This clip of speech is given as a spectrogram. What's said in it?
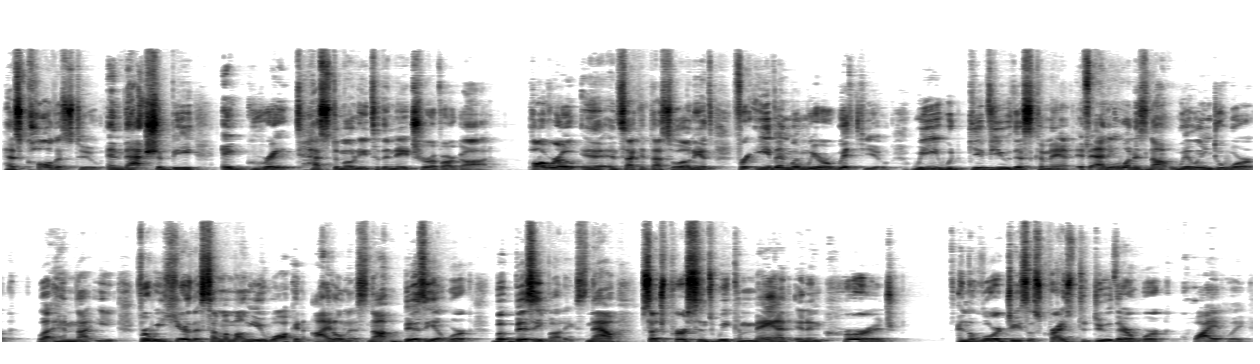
has called us to. And that should be a great testimony to the nature of our God. Paul wrote in Second Thessalonians, For even when we are with you, we would give you this command. If anyone is not willing to work, let him not eat. For we hear that some among you walk in idleness, not busy at work, but busybodies. Now, such persons we command and encourage in the Lord Jesus Christ to do their work quietly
